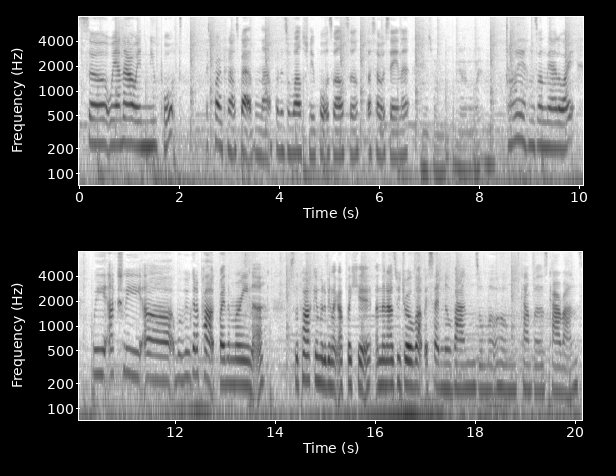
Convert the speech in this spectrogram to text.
So we are now in Newport. It's probably pronounced better than that, but there's a Welsh Newport as well, so that's how we're saying it. And there's one the Isle of Wight. Oh yeah, there's one the Isle of Wight. We actually are, well, we were going to park by the marina, So the parking would have been like up by here, and then as we drove up, it said no vans or motorhomes, campers, caravans.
